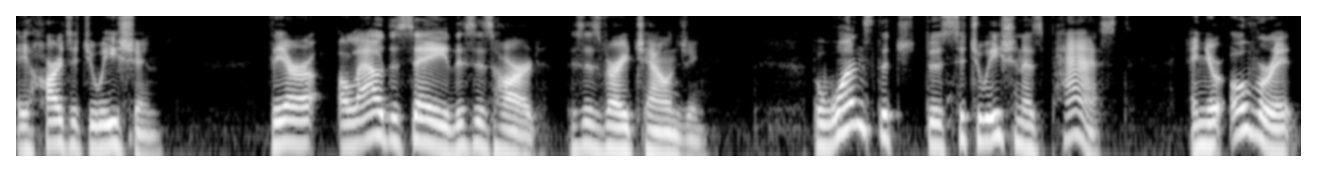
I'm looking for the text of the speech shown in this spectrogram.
a hard situation, they are allowed to say, This is hard, this is very challenging. But once the, the situation has passed and you're over it,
